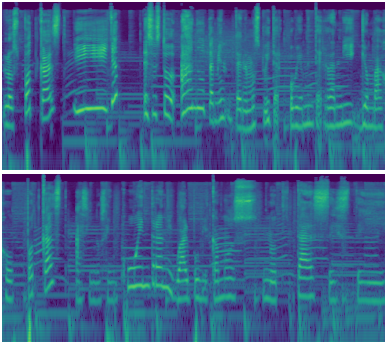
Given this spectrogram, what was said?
los podcasts. Y ya, eso es todo. Ah, no, también tenemos Twitter, obviamente Randy-podcast, así nos encuentran. Igual publicamos notitas, este,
